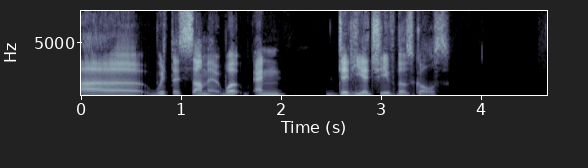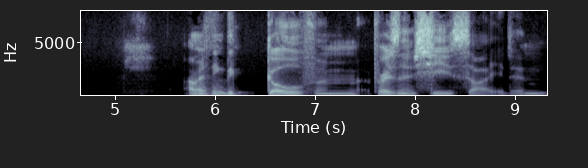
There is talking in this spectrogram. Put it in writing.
uh, with this summit? What and did he achieve those goals? I mean, I think the goal from President Xi's side, and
